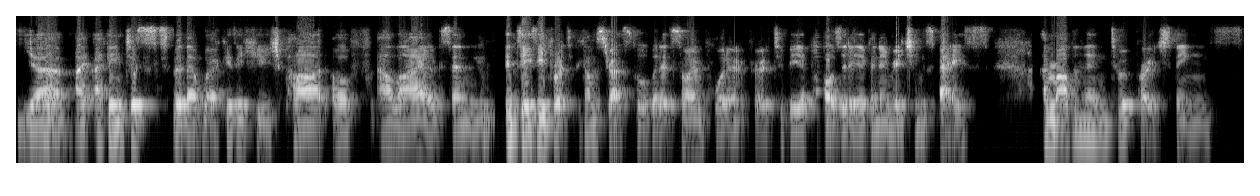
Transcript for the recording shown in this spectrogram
yeah, I, I think just that work is a huge part of our lives and it's easy for it to become stressful, but it's so important for it to be a positive and enriching space. And rather than to approach things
